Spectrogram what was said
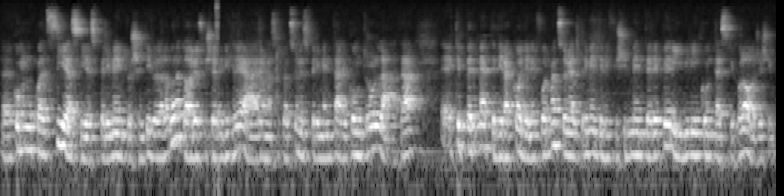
Eh, come in qualsiasi esperimento scientifico da laboratorio si cerca di creare una situazione sperimentale controllata eh, che permette di raccogliere informazioni altrimenti difficilmente reperibili in contesti ecologici.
